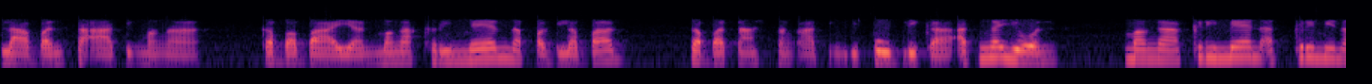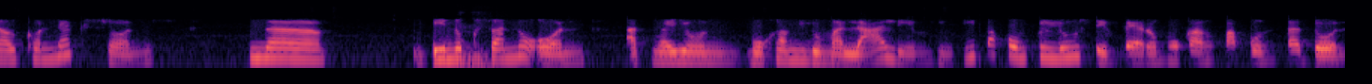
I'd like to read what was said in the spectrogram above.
laban sa ating mga kababayan, mga krimen na paglabag sa batas ng ating republika. At ngayon, mga krimen at criminal connections na binuksan noon at ngayon mukhang lumalalim, hindi pa conclusive pero mukhang papunta doon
